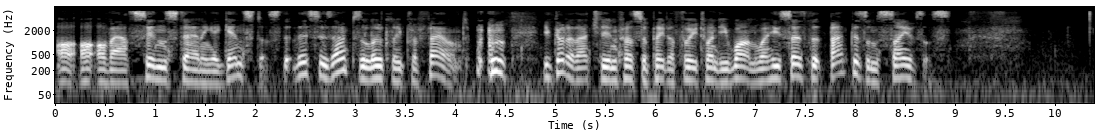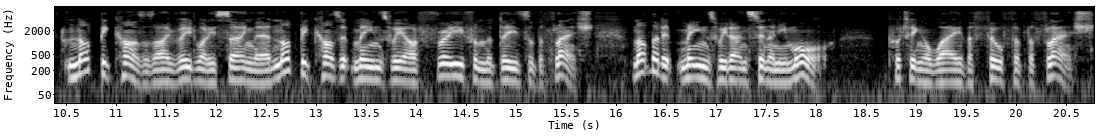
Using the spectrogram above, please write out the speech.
of, of our sin standing against us. That this is absolutely profound. You've got it actually in 1 Peter 3:21, where he says that baptism saves us. Not because, as I read what he's saying there, not because it means we are free from the deeds of the flesh, not that it means we don't sin anymore, putting away the filth of the flesh.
